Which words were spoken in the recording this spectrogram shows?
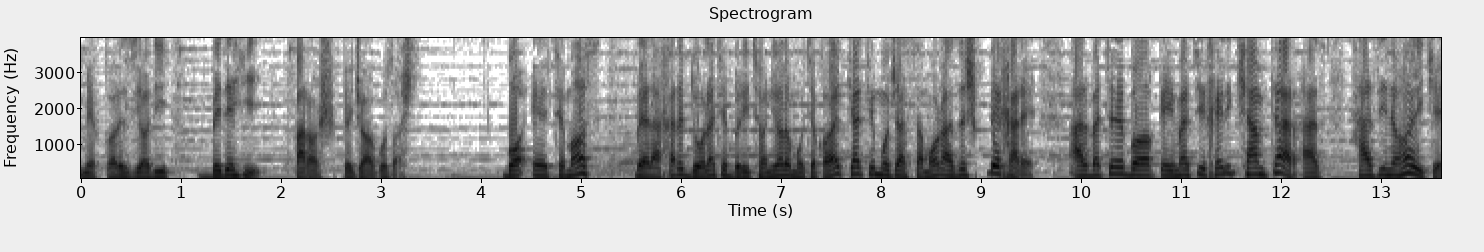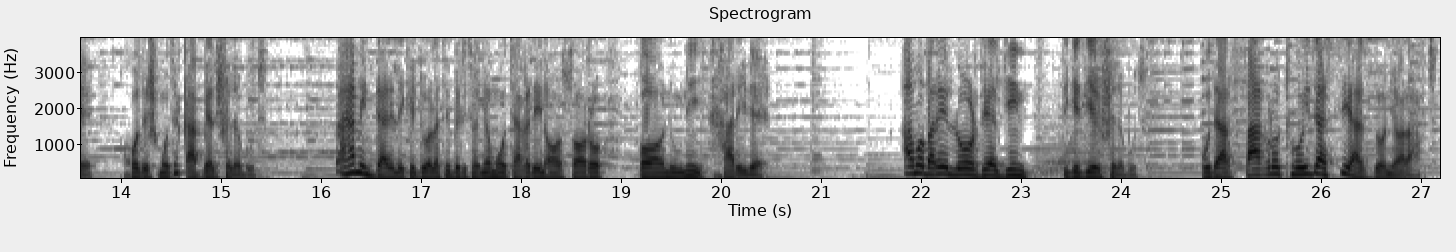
مقدار زیادی بدهی براش به جا گذاشت. با التماس بالاخره دولت بریتانیا رو متقاعد کرد که مجسمه رو ازش بخره. البته با قیمتی خیلی کمتر از هزینه هایی که خودش متقبل شده بود. به همین دلیل که دولت بریتانیا معتقد این آثار رو قانونی خریده. اما برای لورد الگین دیگه دیر شده بود. او در فقر و توی دستی از دنیا رفت.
